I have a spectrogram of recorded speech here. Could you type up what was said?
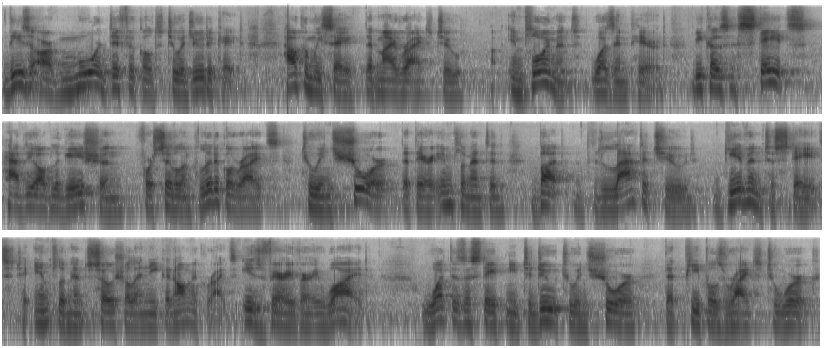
these are more difficult to adjudicate. How can we say that my right to employment was impaired because states have the obligation for civil and political rights to ensure that they are implemented, but the latitude given to states to implement social and economic rights is very, very wide. What does a state need to do to ensure that people's right to work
